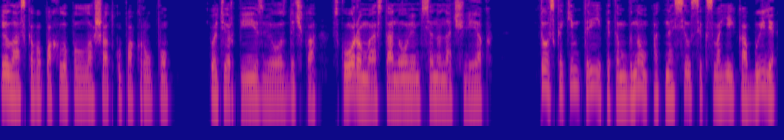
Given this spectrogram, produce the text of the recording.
и ласково похлопал лошадку по крупу. «Потерпи, звездочка, скоро мы остановимся на ночлег». То, с каким трепетом гном относился к своей кобыле,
